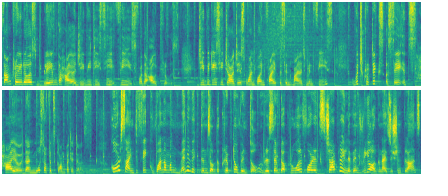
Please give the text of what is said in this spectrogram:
Some traders blame the higher GBTC fees for the outflows. GBTC charges 1.5% management fees, which critics say it's higher than most of its competitors. Core Scientific, one among many victims of the crypto winter, received approval for its Chapter 11 reorganization plans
